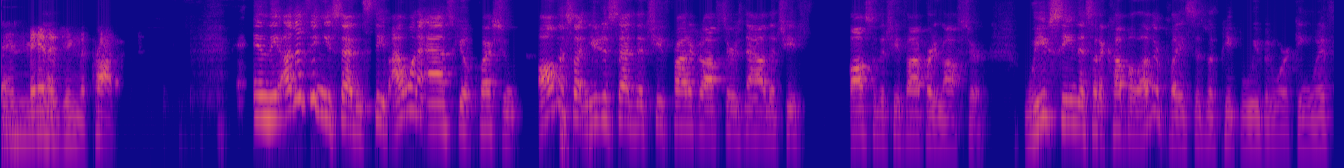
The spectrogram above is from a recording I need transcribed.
and managing yeah. the product. And the other thing you said, and Steve, I want to ask you a question. All of a sudden, you just said the chief product officer is now the chief, also the chief operating officer. We've seen this at a couple other places with people we've been working with.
